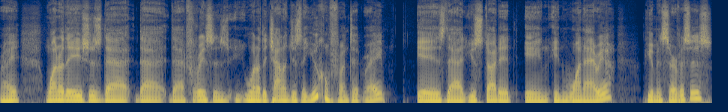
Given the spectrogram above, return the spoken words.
right one of the issues that that that for instance one of the challenges that you confronted right is that you started in in one area human services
